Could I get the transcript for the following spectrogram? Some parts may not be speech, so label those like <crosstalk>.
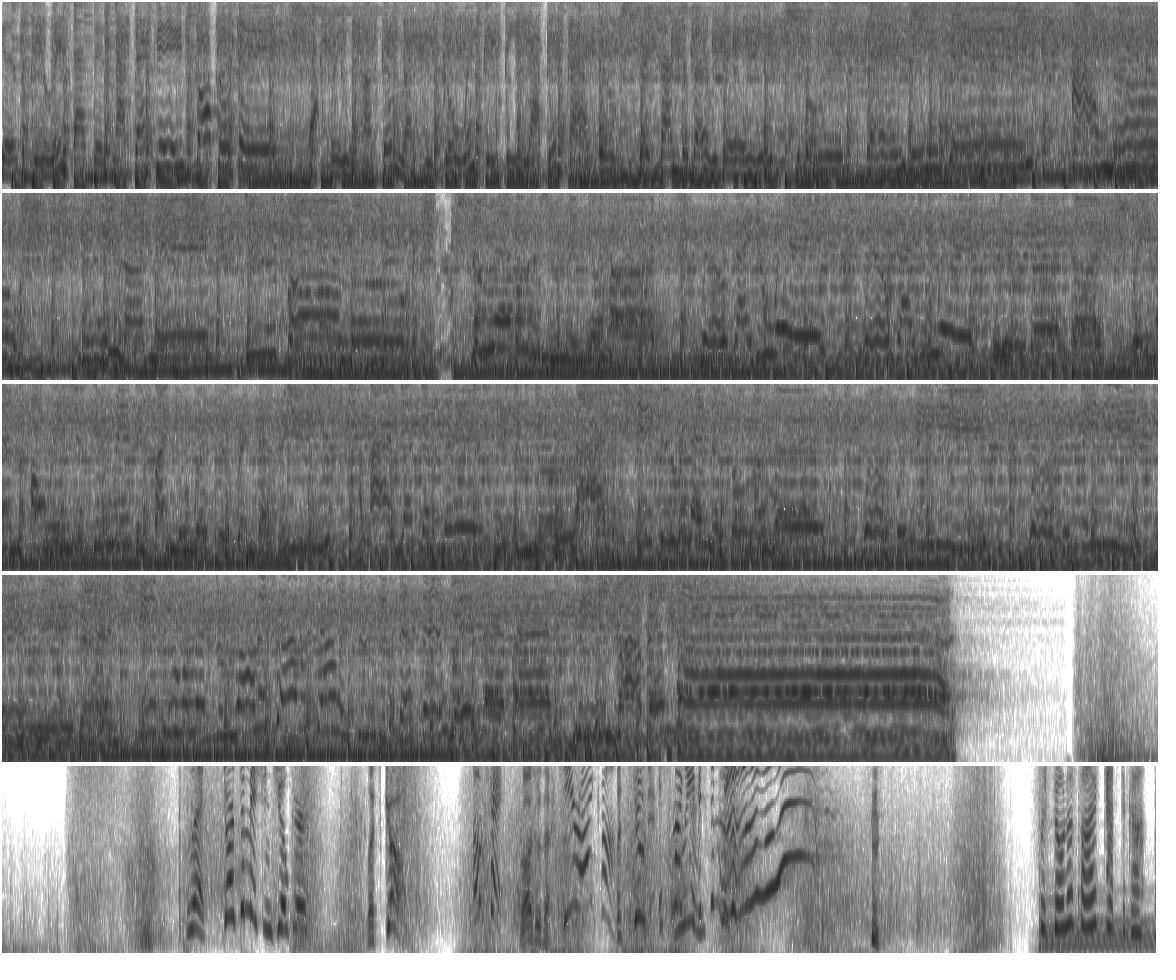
get the feeling that there's not that case. Poker face. Everyone has the right to go and see the other side. So break down the barricade word Let's start the mission, Joker. Let's go! Okay, Roger that. here I come. Let's do this! It's my Leave it to me. <laughs> Hmm. Persona 5 Tactica.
